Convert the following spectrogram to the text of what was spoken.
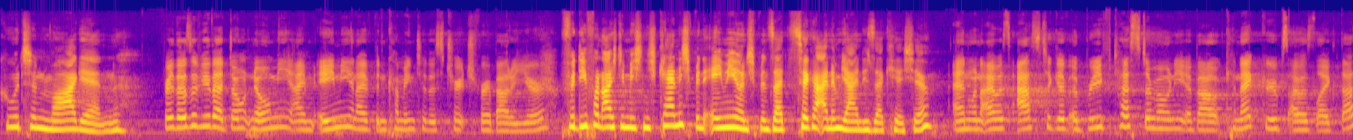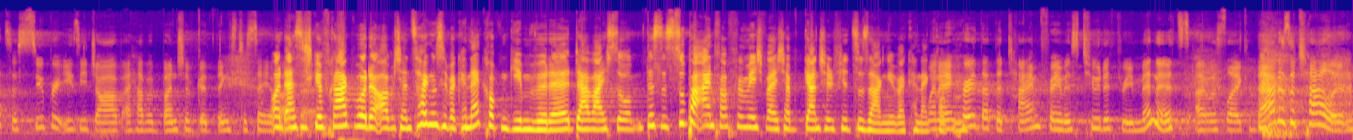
Good Guten Morgen. For those of you that don't know me, I'm Amy and I've been coming to this church for about a year. Für die von euch, die mich nicht kennen, ich bin Amy und ich bin seit circa einem Jahr in dieser Kirche. And when I was asked to give a brief testimony about connect groups, I was like, that's a super easy job. I have a bunch of good things to say about Und als ich gefragt wurde, ob ich ein Zeugnis über Connect-Gruppen geben würde, da war ich so, das ist super einfach für mich, weil ich habe ganz schön viel zu sagen über When I Connect-Gruppen. heard that the time frame is two to three minutes, I was like, that is a challenge.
